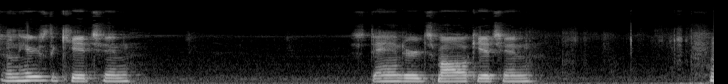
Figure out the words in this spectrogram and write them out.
And here's the kitchen. Standard small kitchen.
